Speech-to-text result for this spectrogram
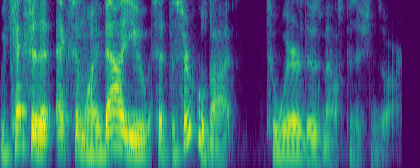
We capture that X and Y value, set the circle dot to where those mouse positions are.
